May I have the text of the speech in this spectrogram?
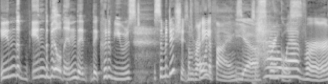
in the in the building that that could have used some additions some right fortifying, some, Yeah. some sprinkles. However,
